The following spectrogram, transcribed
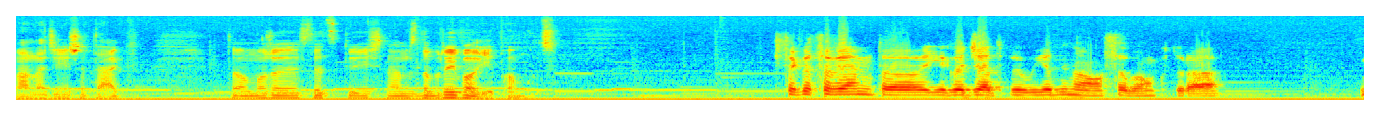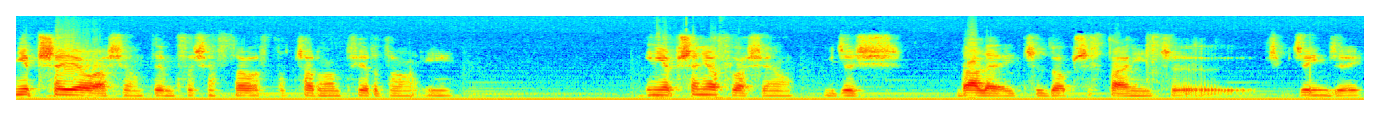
mam nadzieję, że tak, to może zdecyduje się nam z dobrej woli pomóc. Tego co wiem, to jego dziad był jedyną osobą, która nie przejęła się tym, co się stało z tą czarną twierdzą i, i nie przeniosła się gdzieś dalej, czy do przystani, czy, czy gdzie indziej,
